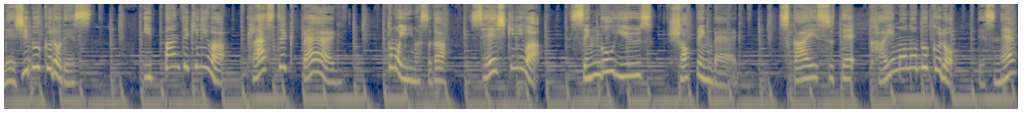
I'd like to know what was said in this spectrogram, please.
レジ袋です。一般的にはプラスティックバッグとも言いますが正式には single use shopping bag 使い捨て買い物袋ですね。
